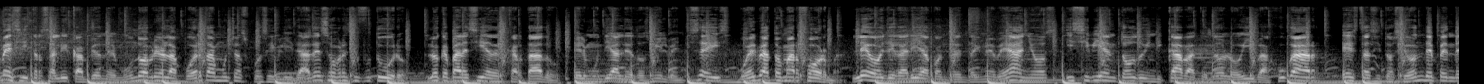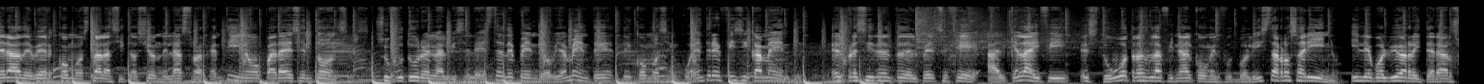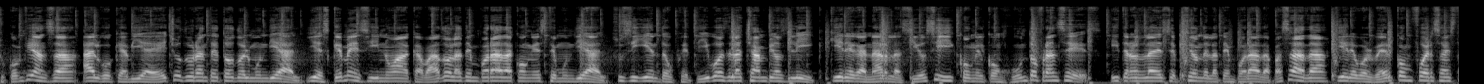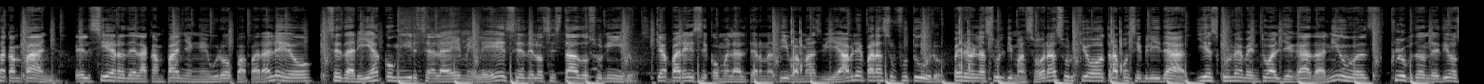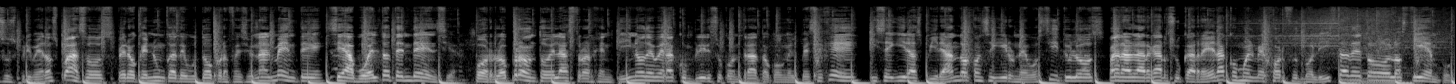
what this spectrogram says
Messi tras salir campeón del mundo abrió la puerta a muchas posibilidades sobre su futuro. Lo que parecía descartado, el Mundial de 2026 vuelve a tomar forma. Leo llegaría con 39 años y si bien todo indicaba que no lo iba a jugar, esta situación dependerá de ver cómo está la situación del astro argentino para ese entonces. Su futuro en la albiceleste depende obviamente de cómo se encuentre físicamente. El presidente del PSG, Al-Khelaifi, estuvo tras la final con el futbolista rosarino y le volvió a reiterar su confianza, algo que había hecho durante todo el mundial. Y es que Messi no ha acabado la temporada con este mundial. Su siguiente objetivo es la Champions League. Quiere ganarla sí o sí con el conjunto francés. Y tras la decepción de la temporada pasada, quiere volver con fuerza a esta campaña. El cierre de la campaña en Europa para Leo se daría con irse a la MLS de los Estados Unidos, que aparece como la alternativa más viable para su futuro. Pero en las últimas horas surgió otra posibilidad, y es que una eventual llegada a Newells, club donde dio sus primeros pasos, pero que nunca debutó profesionalmente, se ha vuelto tendencia. Por lo pronto, el astro argentino deberá cumplir su contrato con el PSG y seguir aspirando a conseguir nuevos títulos para alargar su carrera como el mejor futbolista de todos los tiempos.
